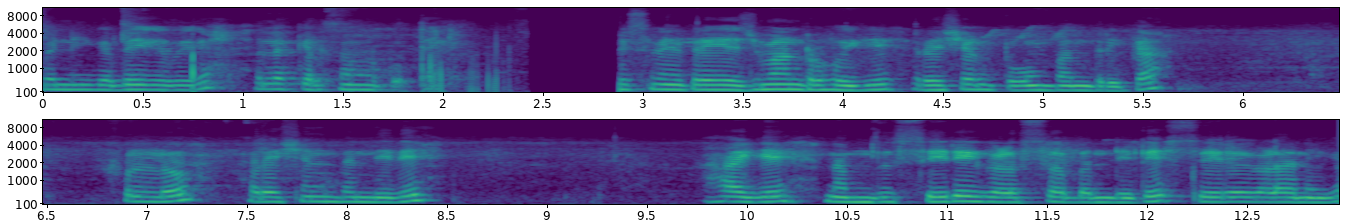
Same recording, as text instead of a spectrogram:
ಬನ್ನಿ ಈಗ ಬೇಗ ಬೇಗ ಎಲ್ಲ ಕೆಲಸ ಮಾಡ್ಕೋತೀವಿ ಸ್ನೇಹಿತರೆ, ಯಜಮಾನ್ರು ಹೋಗಿ ರೇಷನ್ ತೊಗೊಂಬಂದ್ರಿ ಈಗ. ಫುಲ್ಲು ರೇಷನ್ ಬಂದಿದೆ. ಹಾಗೆ ನಮ್ಮದು ಸೀರೆಗಳು ಸಹ ಬಂದಿದೆ. ಸೀರೆಗಳನ್ನೀಗ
